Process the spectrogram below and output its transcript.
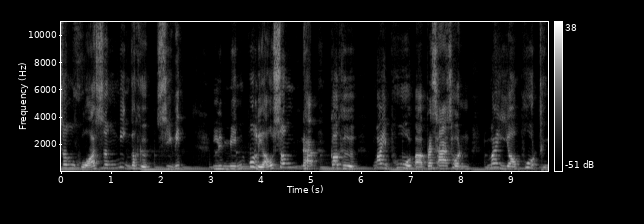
生活生命งก็คือชีวิตหมินผู้เหลียวเซิงนะครับ ก็คือไม่พูดประชาชนไม่ยอมพูดถึง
